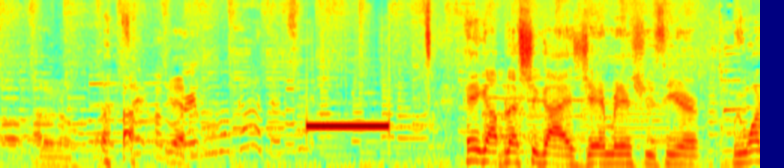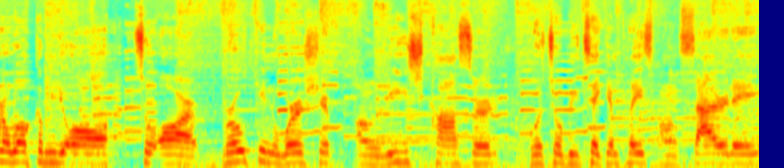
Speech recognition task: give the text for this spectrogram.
uh, I don't know. a Yeah. great move of God. That's it. Hey, God bless you guys. JM Ministries here. We want to welcome you all to our Broken Worship Unleashed concert, which will be taking place on Saturday,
